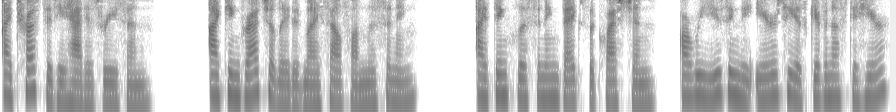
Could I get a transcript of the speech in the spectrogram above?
I trusted he had his reason. I congratulated myself on listening. I think listening begs the question are we using the ears he has given us to hear?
